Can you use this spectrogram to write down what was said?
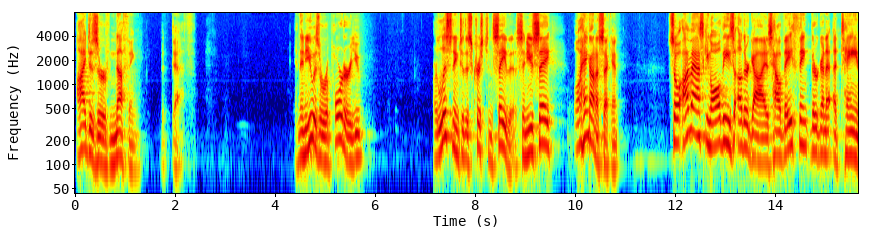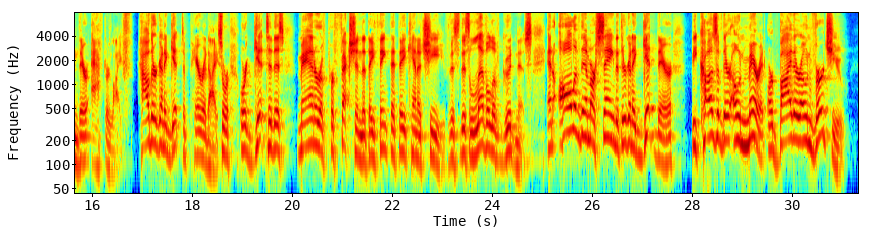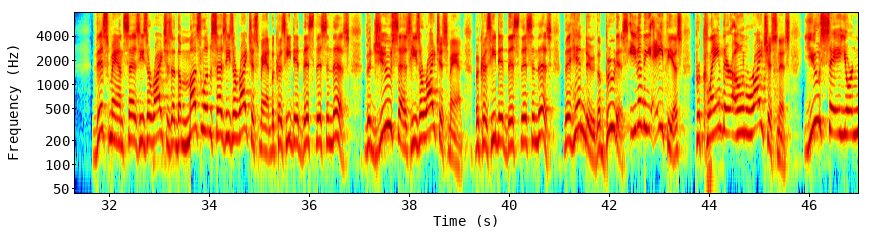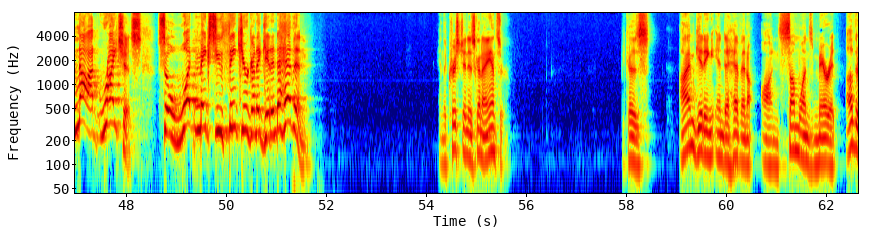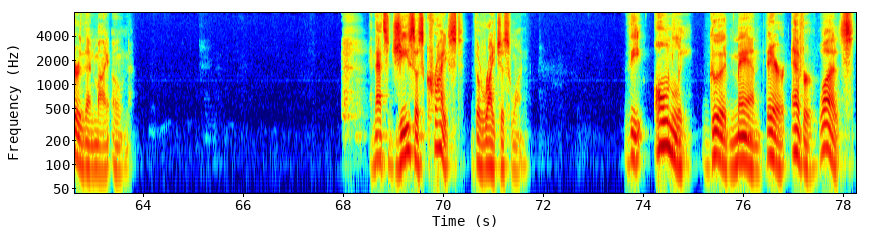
I deserve nothing but death. And then you, as a reporter, you are listening to this Christian say this, and you say, Well, hang on a second. So I'm asking all these other guys how they think they're going to attain their afterlife, how they're going to get to paradise or or get to this manner of perfection that they think that they can achieve, this this level of goodness. And all of them are saying that they're going to get there because of their own merit or by their own virtue. This man says he's a righteous. The Muslim says he's a righteous man because he did this, this, and this. The Jew says he's a righteous man because he did this, this, and this. The Hindu, the Buddhist, even the atheist proclaim their own righteousness. You say you're not righteous. So what makes you think you're going to get into heaven? And the Christian is going to answer because I'm getting into heaven on someone's merit other than my own. And that's Jesus Christ, the righteous one. The only good man there ever was,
